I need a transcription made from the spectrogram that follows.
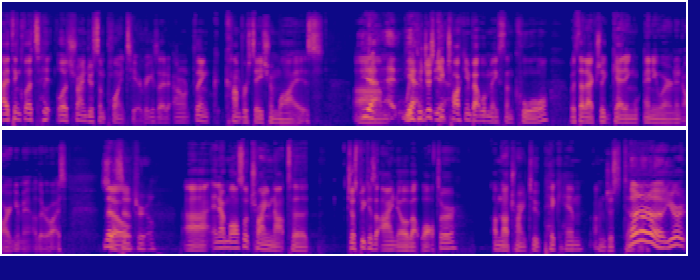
I think let's hit let's try and do some points here because I, I don't think conversation wise. Um, Yeah, uh, we yeah, could just yeah. keep talking about what makes them cool without actually getting anywhere in an argument. Otherwise, That's so, so true. Uh, and I'm also trying not to just because I know about Walter. I'm not trying to pick him. I'm just uh, No, no, no. You're,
